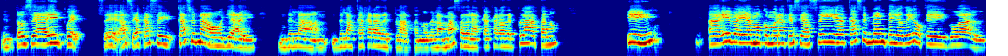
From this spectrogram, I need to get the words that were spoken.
Entonces ahí pues se hacía casi, casi una olla ahí de la, de de plátano, de la masa de la cácara de plátano. Y ahí veíamos cómo era que se hacía. Casi mente yo digo que igual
